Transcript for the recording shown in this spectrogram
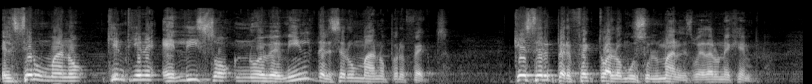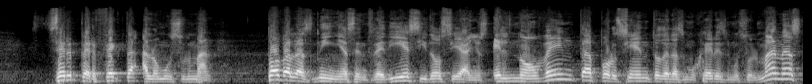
El ser humano, ¿quién tiene el ISO 9000 del ser humano perfecto? ¿Qué es ser perfecto a lo musulmán? Les voy a dar un ejemplo. Ser perfecta a lo musulmán. Todas las niñas entre 10 y 12 años, el 90% de las mujeres musulmanas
